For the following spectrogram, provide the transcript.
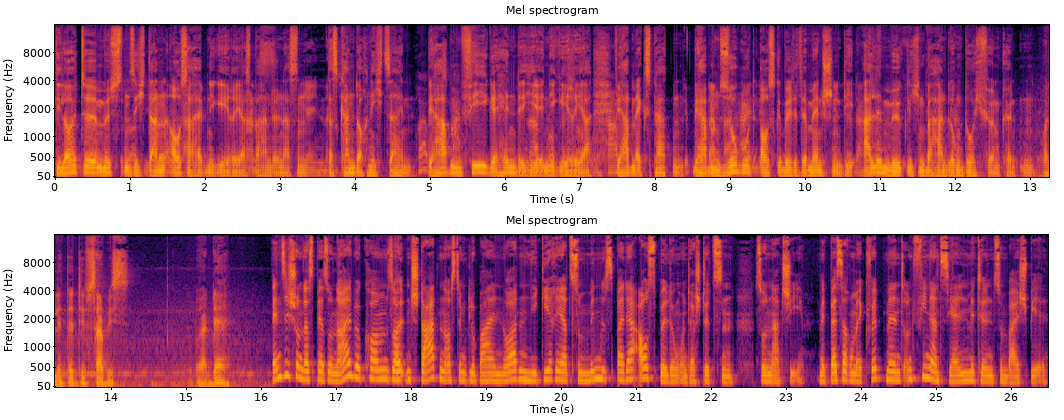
Die Leute müssten sich dann außerhalb Nigerias behandeln lassen. Das kann doch nicht sein. Wir haben fähige Hände hier in Nigeria. Wir haben Experten. Wir haben so gut ausgebildete Menschen, die alle möglichen Behandlungen durchführen könnten. Qualitative service. We are there. Wenn sie schon das Personal bekommen, sollten Staaten aus dem globalen Norden Nigeria zumindest bei der Ausbildung unterstützen, so Nachi, mit besserem Equipment und finanziellen Mitteln zum Beispiel.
